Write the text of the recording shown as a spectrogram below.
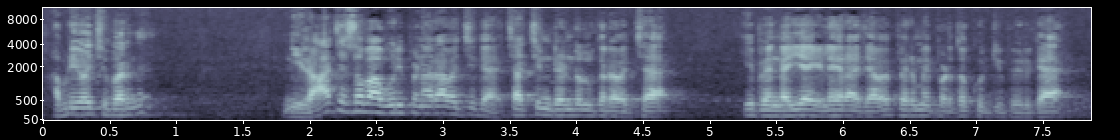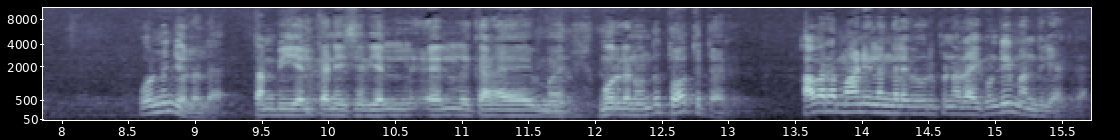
அப்படி வச்சு பாருங்க. நீ ராஜ்யசபா உறுப்பினரா வச்சுக்க. சச்சின் டெண்டுல்கரை வச்ச. இப்ப எங்க ஐயா இளையராஜாவை பெருமைப்படுத்த கூட்டி போயிருக்க. ஒன்றும் சொல்லலை. தம்பி எல். கணேசன் எல். எல். க- முருகன் வந்து தோத்துட்டார். அவரை மாநிலங்களவை உறுப்பினராகி கொண்டு மந்திரி அப்படி.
